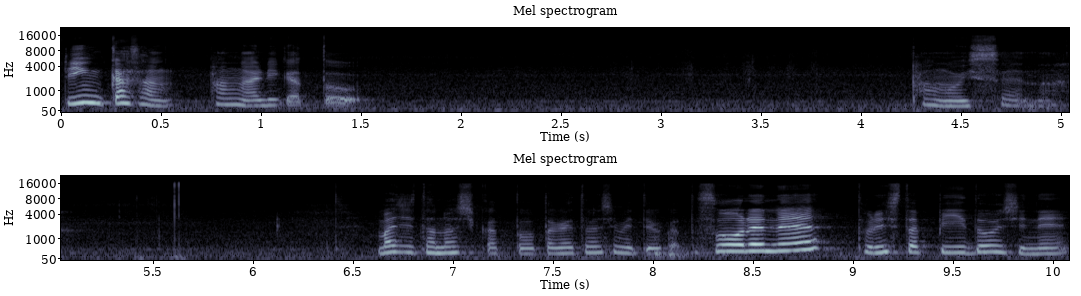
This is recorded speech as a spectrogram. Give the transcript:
りんかさんパンありがとう。パン美味しそうやな。マジ楽しかった。お互い楽しめてよかった。それねトリスタ P 同士ね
